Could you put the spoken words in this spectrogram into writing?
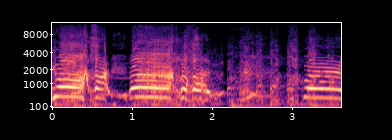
Ёо! Аа! Гүй!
